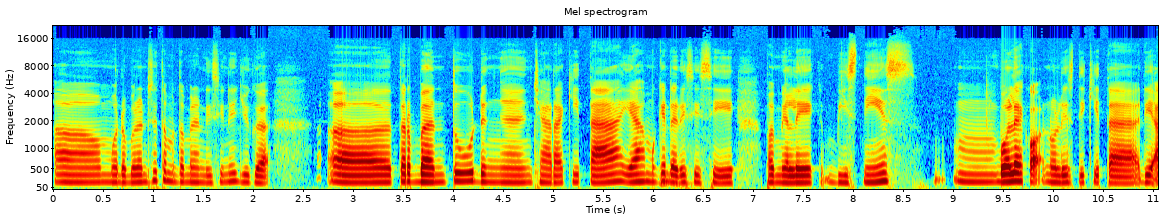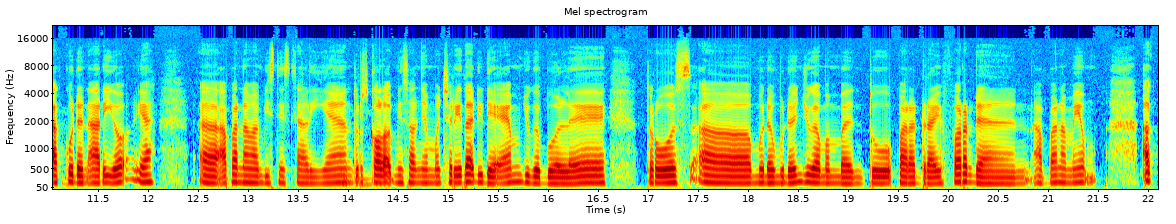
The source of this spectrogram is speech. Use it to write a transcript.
Em, mudah-mudahan sih teman-teman yang di sini juga eh, terbantu dengan cara kita ya. Mungkin dari sisi pemilik bisnis, mm, boleh kok nulis di kita, di aku dan Aryo ya. Eh, apa nama bisnis kalian. Terus Mm-mm. kalau misalnya mau cerita di DM juga boleh. Terus eh, mudah-mudahan juga membantu para driver dan apa namanya. ak-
